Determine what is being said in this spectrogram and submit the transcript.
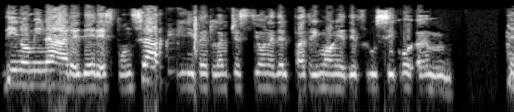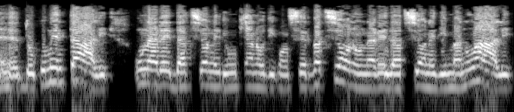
di nominare dei responsabili per la gestione del patrimonio e dei flussi ehm, eh, documentali, una redazione di un piano di conservazione, una redazione di manuali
